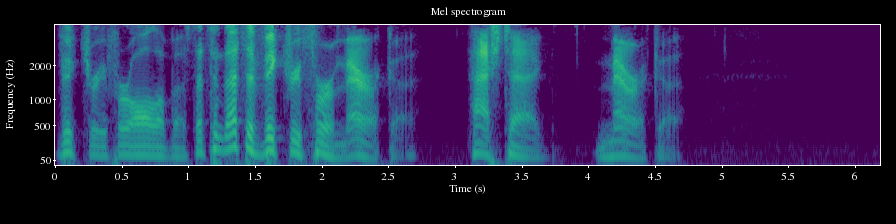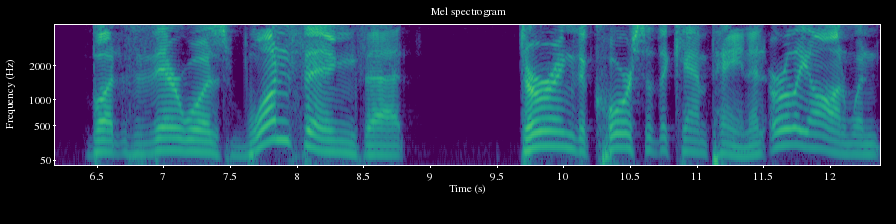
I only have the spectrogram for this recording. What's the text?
victory for all of us. That's a, that's a victory for America. Hashtag America. But there was one thing that during the course of the campaign and early on when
